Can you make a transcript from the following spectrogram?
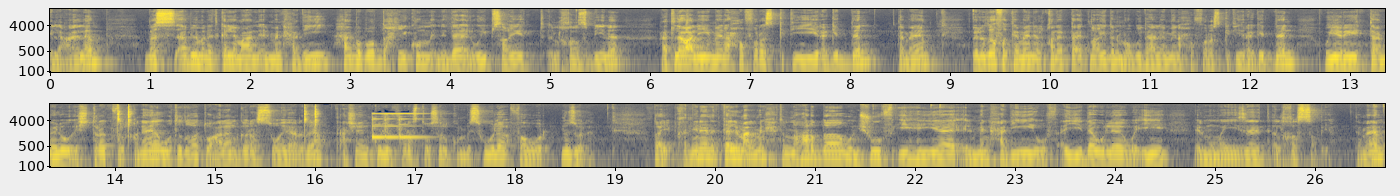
العالم. بس قبل ما نتكلم عن المنحة دي حابب أوضح ليكم إن ده ال website الخاص بينا. هتلاقوا عليه منح وفرص كتيرة جدا تمام؟ بالإضافة كمان القناة بتاعتنا أيضا موجود عليها منح وفرص كتيرة جدا ويا ريت تعملوا اشتراك في القناة وتضغطوا على الجرس الصغير ده عشان كل الفرص توصلكم بسهولة فور نزولها. طيب خلينا نتكلم عن منحة النهارده ونشوف إيه هي المنحة دي وفي أي دولة وإيه المميزات الخاصة بيها. تمام؟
